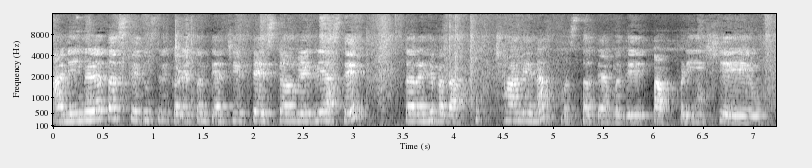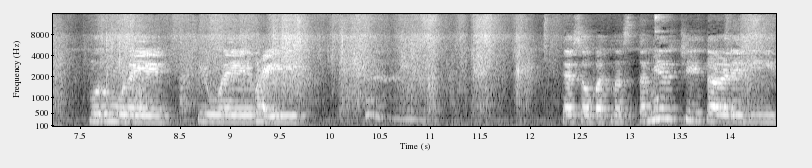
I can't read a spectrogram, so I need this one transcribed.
आणि मिळत असते दुसरीकडे पण त्याची टेस्ट वेगळी असते. तर हे बघा खूप छान आहे ना मस्त त्यामध्ये पापडी शेव मुरमुरे पिवळे व्हाईट. त्यासोबत मस्त मिरची तळलेली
